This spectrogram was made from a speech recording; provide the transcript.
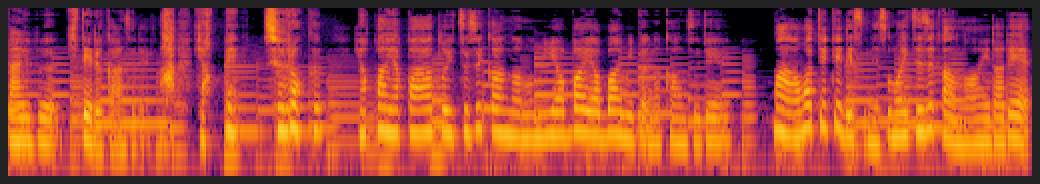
だいぶ来てる感じで、あ、やっべ、収録、やばいやばい、あと1時間なのにやばいやばいみたいな感じで、まあ慌ててですね、その1時間の間で、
